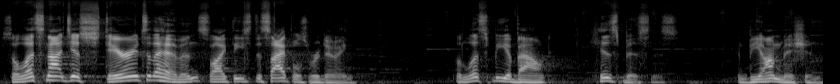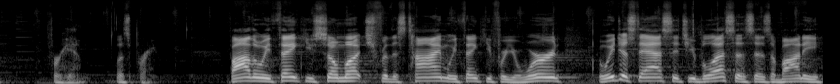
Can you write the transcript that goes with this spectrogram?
So let's not just stare into the heavens like these disciples were doing but let's be about His business and be on mission for Him. Let's pray. Father, we thank you so much for this time. We thank you for your word. And we just ask that you bless us as a body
